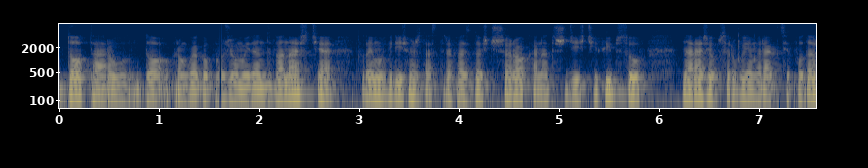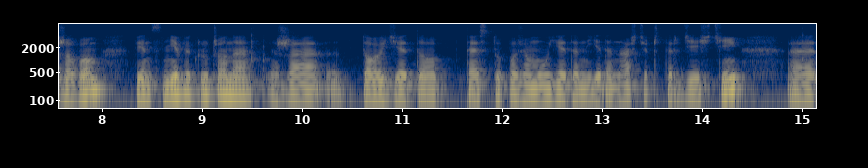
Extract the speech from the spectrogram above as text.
dotarł do okrągłego poziomu 1.12. Tutaj mówiliśmy, że ta strefa jest dość szeroka, na 30 pipsów. Na razie obserwujemy reakcję podażową, więc niewykluczone, że dojdzie do testu poziomu 1.1140. E,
